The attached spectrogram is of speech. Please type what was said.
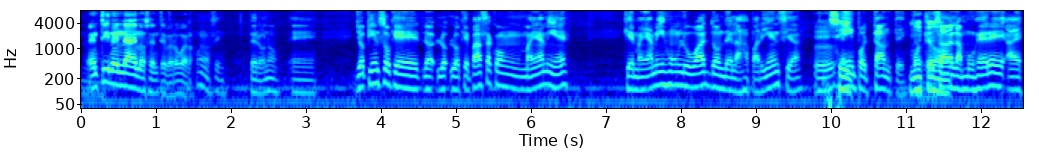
No- En ti no hay nada inocente, pero bueno. Bueno, sí, pero no. Eh, yo pienso que lo, lo- lo que pasa con Miami es que Miami es un lugar donde las apariencias Mm. Sí. es importante. Mucho. Tú sabes, las mujeres, eh,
